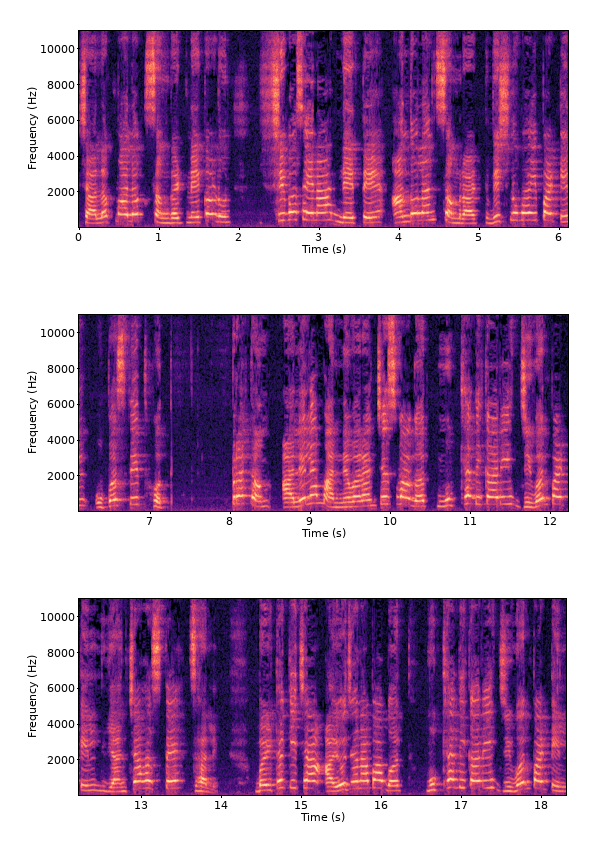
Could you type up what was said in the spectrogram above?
चालक मालक संघटनेकडून शिवसेना नेते आंदोलन सम्राट विष्णुभाई पाटील उपस्थित होते. प्रथम आलेल्या मान्यवरांचे स्वागत मुख्याधिकारी जीवन पाटील यांच्या हस्ते झाले. बैठकीच्या आयोजनाबाबत मुख्याधिकारी जीवन पाटील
